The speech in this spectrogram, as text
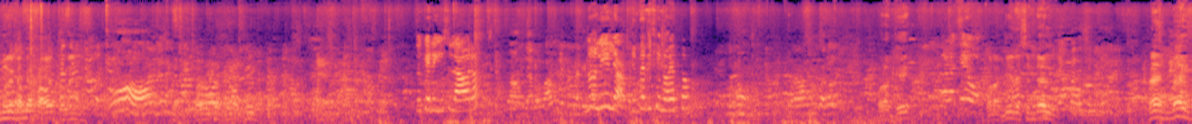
Vamos a cambiar para otro. ¿Tú quieres irse ahora? No, Lilia, ¿qué estás diciendo esto? Por aquí, por aquí, descender. Ven, ven.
